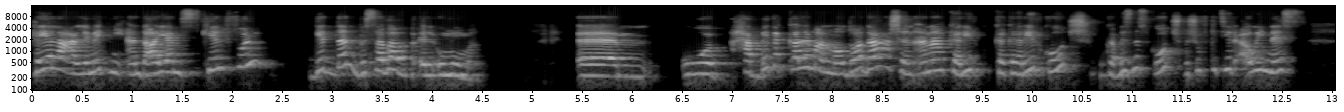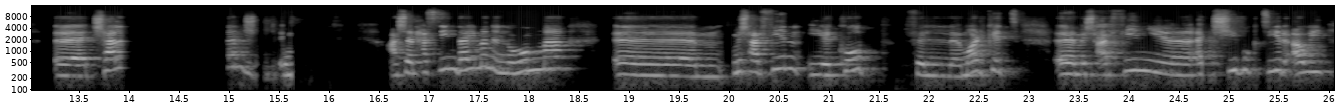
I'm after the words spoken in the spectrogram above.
هي اللي علمتني and I am skillful جدا بسبب الأمومة أم، وحبيت أتكلم عن الموضوع ده عشان أنا career ك career coach وك business coach بشوف كتير قوي الناس challenge عشان حاسين دايما إن هم مش عارفين ي cope في ال market آه، مش عارفين ي achieve وا كتير قوي.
